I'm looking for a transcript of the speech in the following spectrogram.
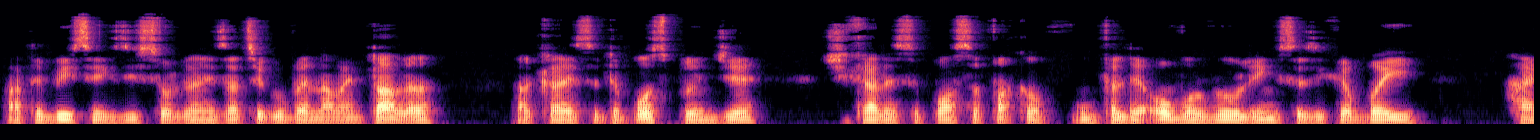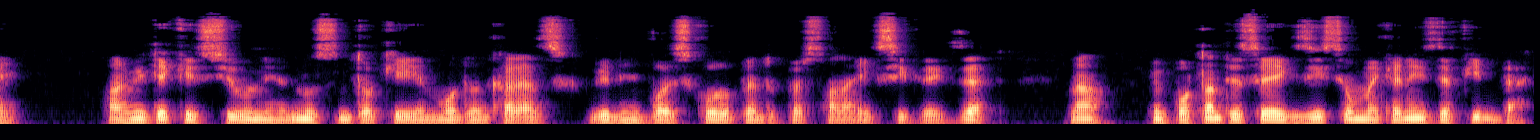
ar trebui să existe o organizație guvernamentală la care să te poți plânge și care să poată să facă un fel de overruling, să zică, băi, hai, anumite chestiuni nu sunt ok în modul în care ați gândit voi scorul pentru persoana XYZ. Da? Important este să existe un mecanism de feedback.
